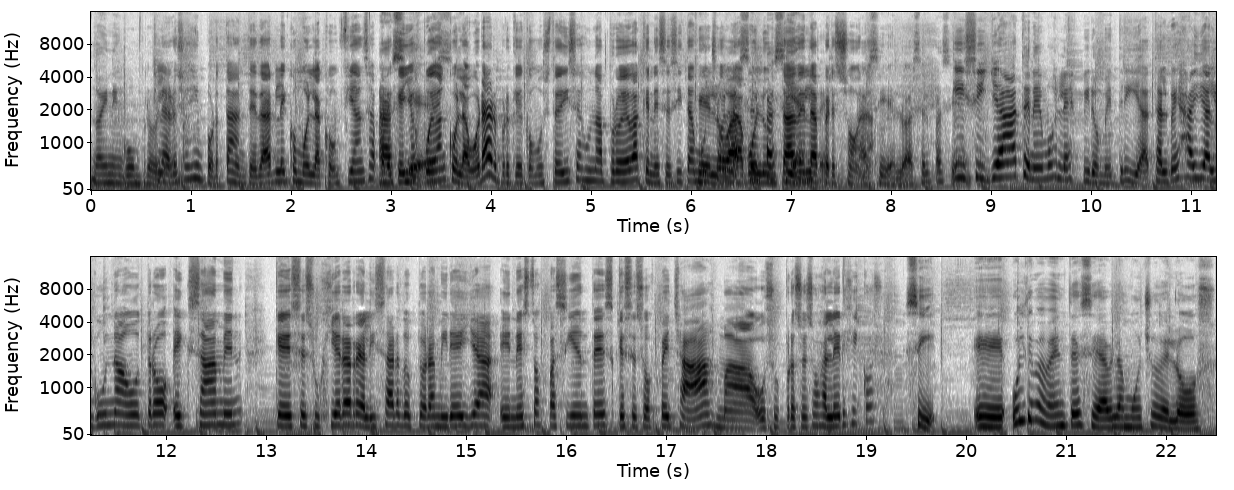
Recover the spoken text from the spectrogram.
no hay ningún problema. Claro, eso es importante, darle como la confianza para que ellos puedan colaborar, porque como usted dice, es una prueba que necesita mucho la voluntad de la persona. Así es, lo hace el paciente. Y si ya tenemos la espirometría, tal vez hay algún otro examen que se sugiera realizar, doctora Mirella, en estos pacientes que se sospecha asma o sus procesos alérgicos? Sí, eh, últimamente se habla mucho de los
